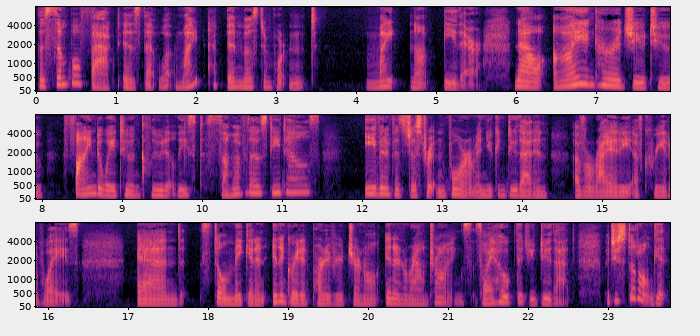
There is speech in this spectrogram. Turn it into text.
the simple fact is that what might have been most important might not be there. Now, I encourage you to find a way to include at least some of those details, even if it's just written form. And you can do that in a variety of creative ways and still make it an integrated part of your journal in and around drawings. So I hope that you do that, but you still don't get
